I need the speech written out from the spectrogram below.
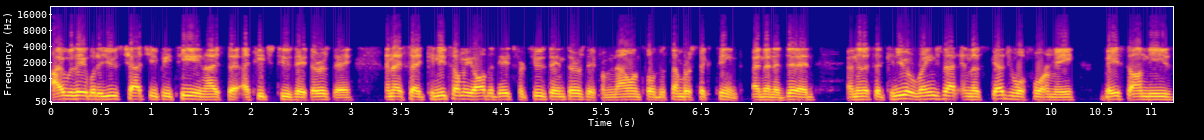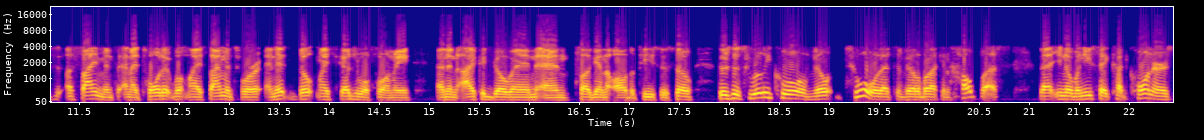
I was able to use ChatGPT, and I said I teach Tuesday, Thursday, and I said, "Can you tell me all the dates for Tuesday and Thursday from now until December 16th?" And then it did. And then I said, "Can you arrange that in a schedule for me based on these assignments?" And I told it what my assignments were, and it built my schedule for me. And then I could go in and plug in all the pieces. So there's this really cool tool that's available that can help us. That you know, when you say cut corners,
